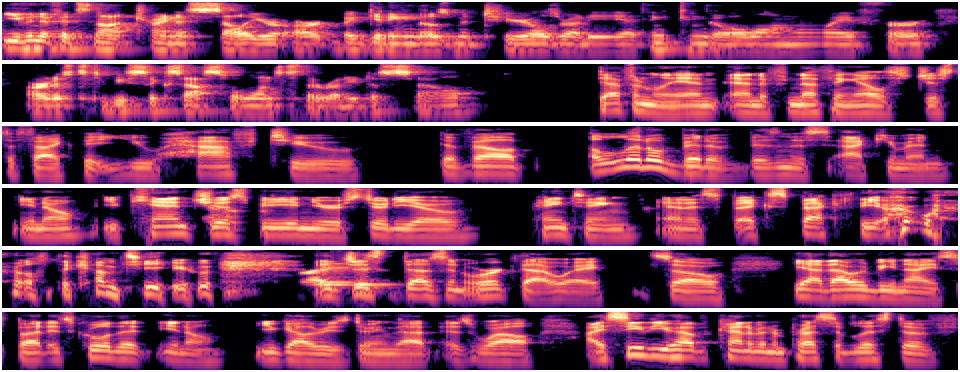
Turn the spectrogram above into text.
even if it's not trying to sell your art, but getting those materials ready, I think can go a long way for artists to be successful once they're ready to sell. Definitely, and and if nothing else, just the fact that you have to develop a little bit of business acumen. You know, you can't just yeah. be in your studio painting and expect the art world to come to you. Right. It just doesn't work that way. So yeah, that would be nice. But it's cool that, you know, UGallery is doing that as well. I see that you have kind of an impressive list of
